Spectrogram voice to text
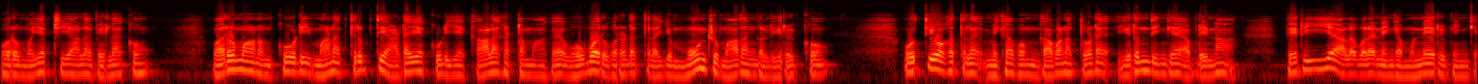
ஒரு முயற்சியால் விலகும். வருமானம் கூடி மன திருப்தி அடையக்கூடிய காலகட்டமாக ஒவ்வொரு வருடத்திலையும் மூன்று மாதங்கள் இருக்கும். உத்தியோகத்தில் மிகவும் கவனத்தோடு இருந்தீங்க அப்படின்னா பெரிய அளவில் நீங்கள் முன்னேறுவீங்க.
